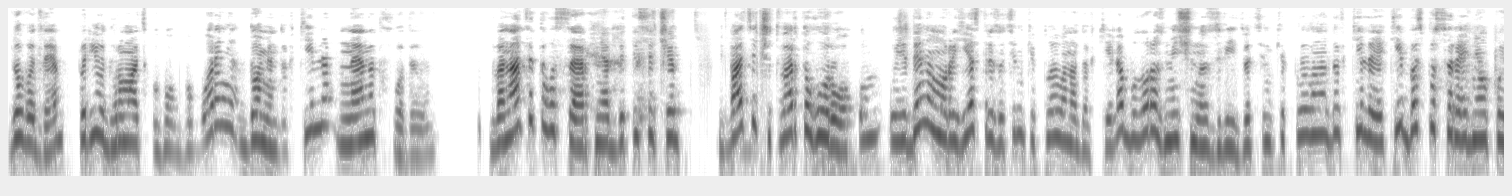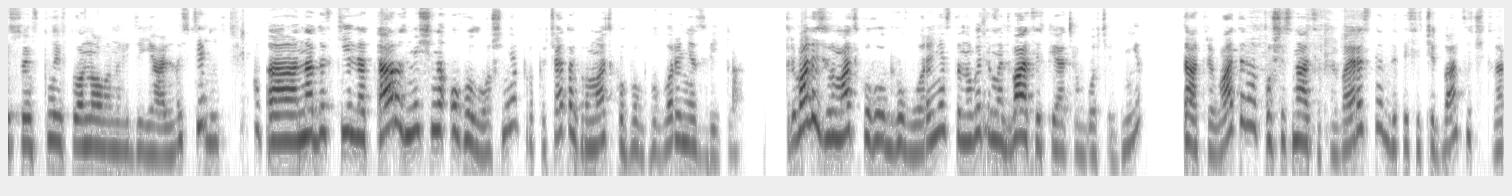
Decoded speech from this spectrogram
з ОВД в період громадського обговорення до Міндовкілля не надходили. 12 серпня 2024 року у єдиному реєстрі з оцінки впливу на довкілля було розміщено звіт з оцінки впливу на довкілля, який безпосередньо описує вплив планованої діяльності на довкілля та розміщено оголошення про початок громадського обговорення звіту. Тривалість громадського обговорення становитиме 25 робочих днів та триватиме по 16 вересня 2024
